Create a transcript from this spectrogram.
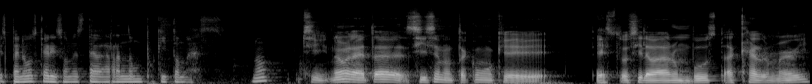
Esperemos que Arizona esté agarrando un poquito más, ¿no? Sí, no, la neta sí se nota como que esto sí le va a dar un boost a Kyler Murray.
